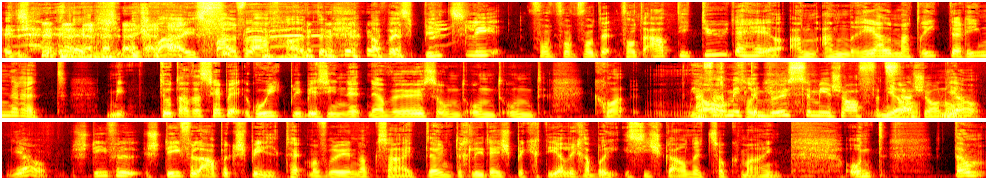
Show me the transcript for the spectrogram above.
jetzt ich weiss, Ball flach halten, aber ein bisschen von, von, von, der, von der Attitüde her an, an Real Madrid erinnert. Mit, tut das eben ruhig bleiben, sind nicht nervös und, und, und ja, Einfach mit dem Wissen, wir schaffen es ja, schon noch. Ja, ja. Stiefel, Stiefel abgespielt, hat man früher noch gesagt. Tönt ein bisschen despektierlich, aber es ist gar nicht so gemeint. Und dann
